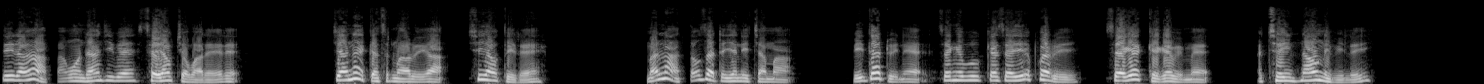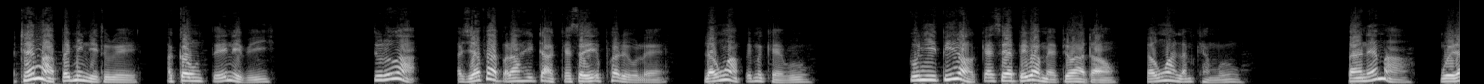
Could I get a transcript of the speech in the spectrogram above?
တတေတာကဗန်ဝန်တန်းကြီးပဲ10ယောက်ကျော်ပါတယ်တဲ့ကျန်တဲ့ကန်စတမာတွေက6ယောက်သေးတယ်မတ်လ31ရက်နေ့ကျမှမိသက်တွေနဲ့စင်ကာပူကယ်ဆယ်ရေးအဖွဲ့တွေဆယ်ခဲ့ခဲ့ခဲ့ပေမဲ့အချိန်နှောင်းနေပြီလေအထဲမှာပိတ်မိနေသူတွေအကုန်သေးနေပြီသူတို့ကအရက်ဖက်ပရာဟိတကယ်ဆယ်ရေးအဖွဲ့တွေကိုလည်းလုံးဝပိတ်မခဲ့ဘူး ကူညီပြီးတော့ကယ်ဆယ်ပေးပါမယ်ပြောရတောင်လုံးဝလက်မခံဘူးဗန်ထဲမှာငွေရ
